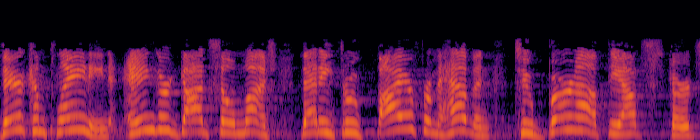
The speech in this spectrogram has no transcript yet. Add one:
Their complaining angered God so much that he threw fire from heaven to burn up the outskirts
